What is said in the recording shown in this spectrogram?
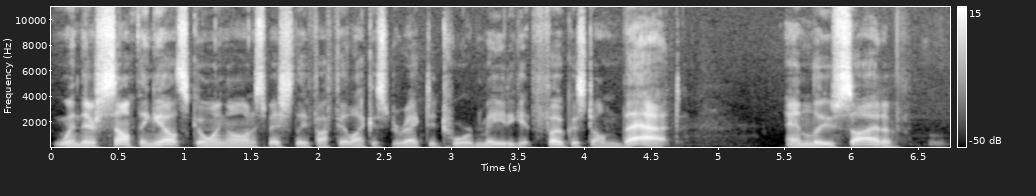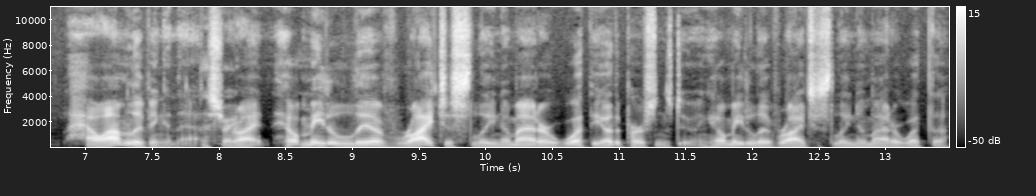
when there's something else going on, especially if I feel like it's directed toward me, to get focused on that and lose sight of how I'm living in that. That's right. Right? Help me to live righteously no matter what the other person's doing. Help me to live righteously no matter what the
